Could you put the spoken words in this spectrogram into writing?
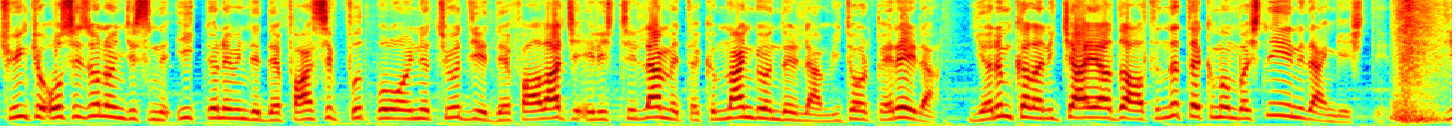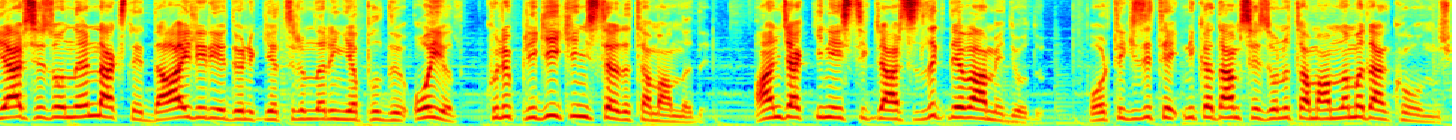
Çünkü o sezon öncesinde ilk döneminde defansif futbol oynatıyor diye defalarca eleştirilen ve takımdan gönderilen Vitor Pereira, yarım kalan hikaye adı altında takımın başına yeniden geçti. Diğer sezonların aksine daha ileriye dönük yatırımların yapıldığı o yıl kulüp ligi ikinci sırada tamamladı. Ancak yine istikrarsızlık devam ediyordu. Portekizli teknik adam sezonu tamamlamadan kovulmuş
